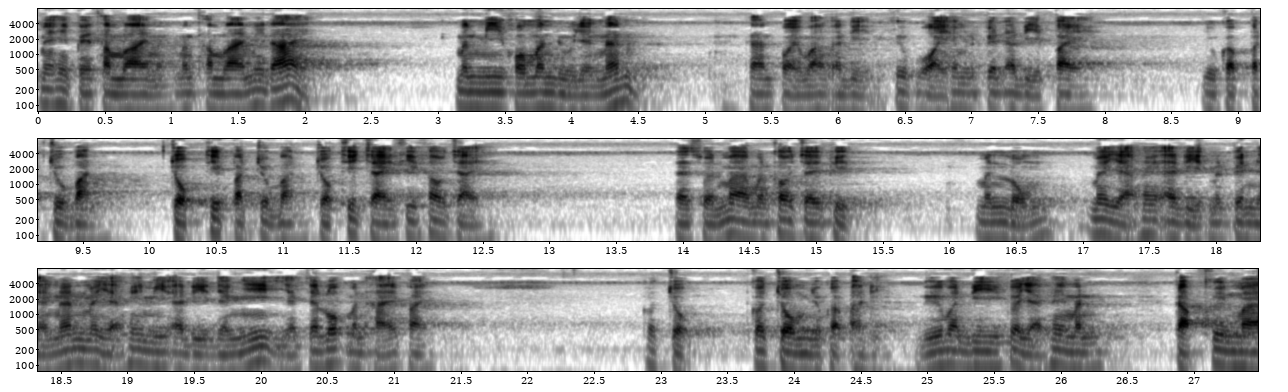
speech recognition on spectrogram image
ไม่ให้ไปทำลายมัน มันทำลายไม่ได้ มันมีของมันอยู่อย่างนั้น การปล่อยวางอดีต คือปล่อยให้มันเป็นอดีตไป อยู่กับปัจจุบัน จบที่ปัจจุบัน จบที่ใจที่เข้าใจ แต่ส่วนมากมันเข้าใจผิด มันหลงไม่อยากให้อดีตมันเป็นอย่างนั้น ไม่อยากให้มีอดีตอย่างนี้ อยากจะลบมันหายไป ก็จบก็จมอยู่กับอดีต หรือมันดีก็อยากให้มันกลับคืนมา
